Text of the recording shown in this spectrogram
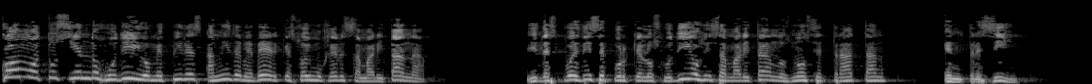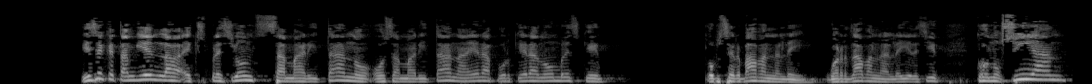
¿cómo tú siendo judío me pides a mí de beber que soy mujer samaritana? Y después dice, porque los judíos y samaritanos no se tratan entre sí. Dice que también la expresión samaritano o samaritana era porque eran hombres que observaban la ley, guardaban la ley, es decir, conocían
